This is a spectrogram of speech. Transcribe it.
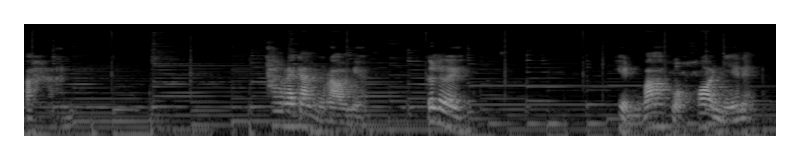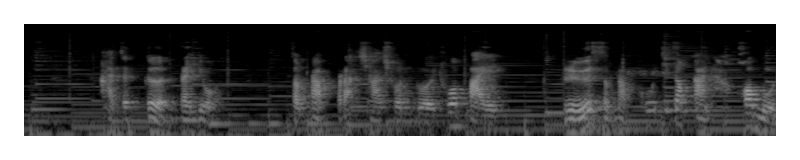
ประหาร ทางรายการของเราเนี่ยก็เลยเห็นว่าหัวข้อนี้เนี่ยอาจจะเกิดประโยชน์สำหรับประชาชนโดยทั่วไป หรือสำหรับผู้ที่ต้องการหาข้อมูล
